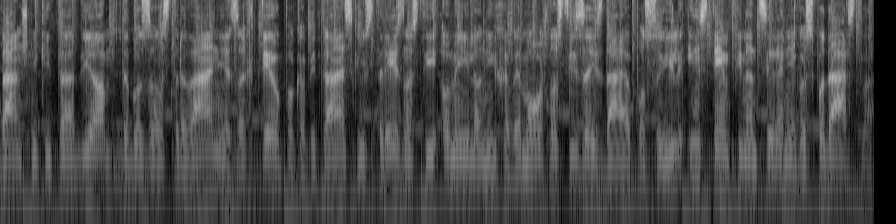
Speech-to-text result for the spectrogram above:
Bančniki trdijo, da bo zaostrovanje zahtev po kapitalski ustreznosti omejilo njihove možnosti za izdajo posojil in s tem financiranje gospodarstva.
